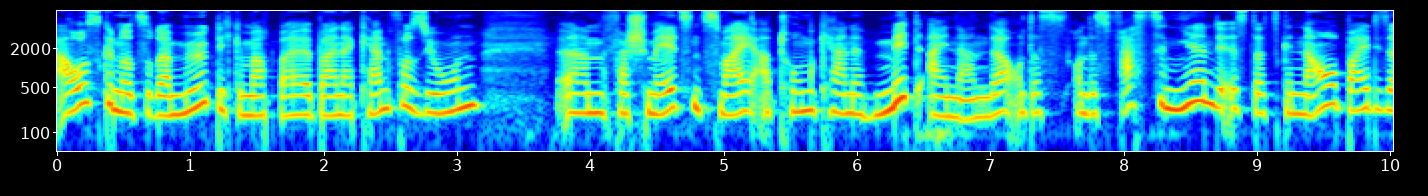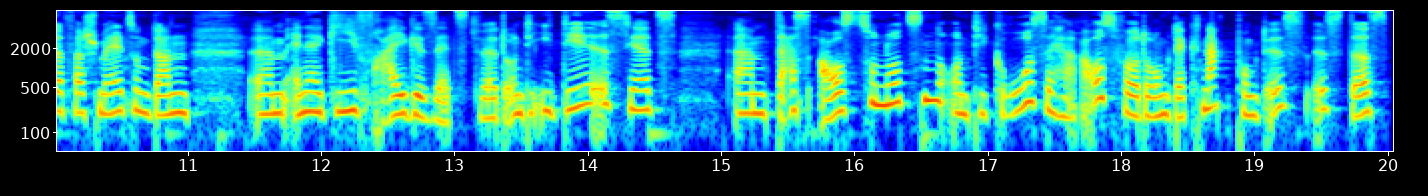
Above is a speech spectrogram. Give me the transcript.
ausgenutzt oder möglich gemacht, weil bei einer Kernfusion ähm, verschmelzen zwei Atomkerne miteinander. Und das, und das Faszinierende ist, dass genau bei dieser Verschmelzung dann ähm, Energie freigesetzt wird. Und die Idee ist jetzt, ähm, das auszunutzen. Und die große Herausforderung, der Knackpunkt ist, ist, dass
